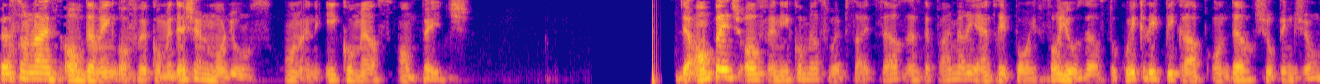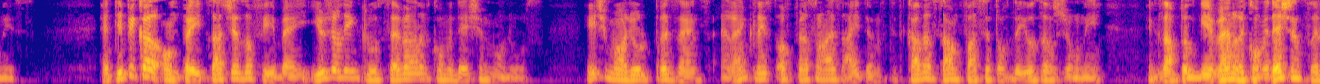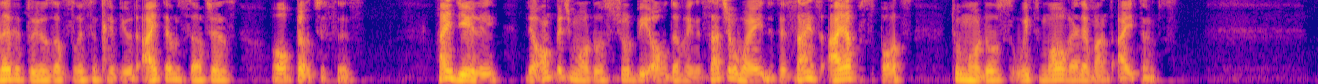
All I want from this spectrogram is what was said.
Personalized ordering of recommendation modules on an e-commerce homepage. The homepage of an e-commerce website serves as the primary entry point for users to quickly pick up on their shopping journeys. A typical homepage such as of eBay usually includes several recommendation modules. Each module presents a ranked list of personalized items that cover some facet of the user's journey. Example given, recommendations related to users' recently viewed items, searches, or purchases. Ideally, the on-page modules should be ordered in such a way that assigns higher spots to modules with more relevant items.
